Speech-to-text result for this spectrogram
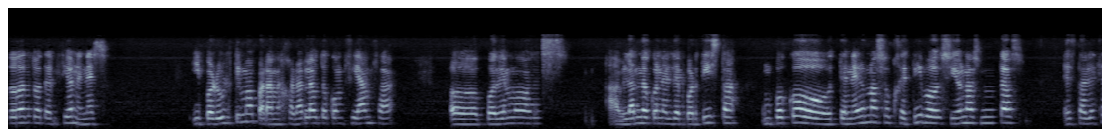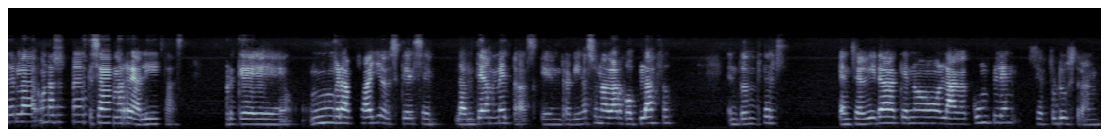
toda tu atención en eso. Y por último, para mejorar la autoconfianza, podemos hablando con el deportista, un poco tener unos objetivos y unas metas, establecer unas metas que sean más realistas. Porque un gran fallo es que se plantean metas que en realidad son a largo plazo, entonces enseguida que no la cumplen se frustran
